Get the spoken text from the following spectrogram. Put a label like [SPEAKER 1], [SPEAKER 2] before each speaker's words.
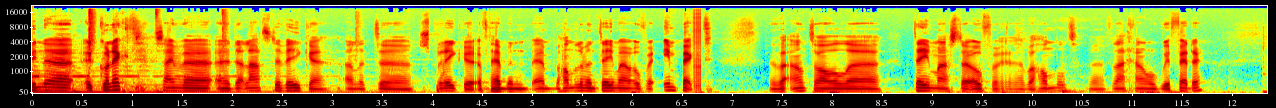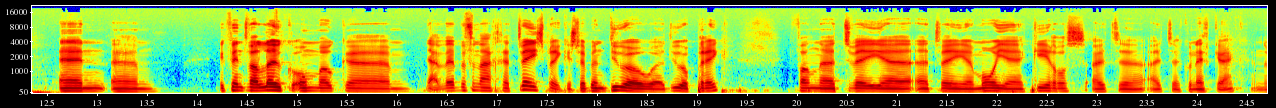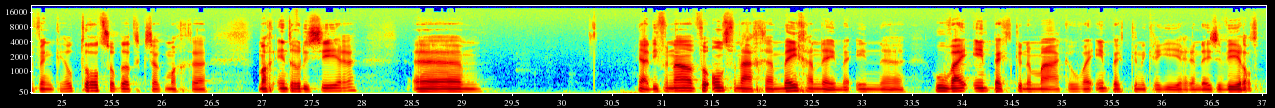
[SPEAKER 1] Binnen eh, Connect zijn we eh, de laatste weken aan het uh, spreken, of hebben, behandelen we een thema over impact. We hebben een aantal thema's daarover behandeld. vandaag gaan we ook weer verder. En um, ik vind het wel leuk om ook, uh, ja, we hebben vandaag twee sprekers. We hebben een duo, duo preek van twee, twee mooie kerels uit, uit Connectkerk. En daar ben ik heel trots op dat ik ze ook mag, mag introduceren. Um, die vanavond voor ons vandaag uh, mee gaan nemen in uh, hoe wij impact kunnen maken, hoe wij impact kunnen creëren in deze wereld.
